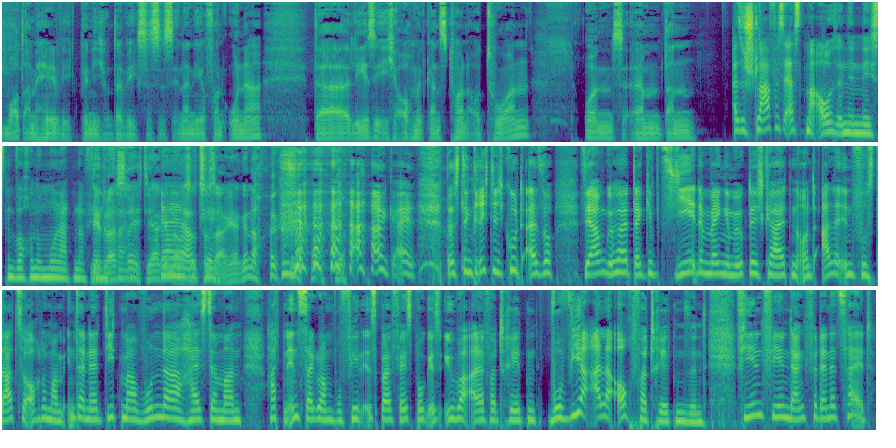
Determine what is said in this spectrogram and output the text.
Mord am Hellweg, bin ich unterwegs. Das ist in der Nähe von Unna. Da lese lese ich auch mit ganz tollen Autoren. Und ähm, dann also schlaf es erstmal aus in den nächsten Wochen und Monaten auf jeden Fall. Ja, du hast recht, ja, genau, ja, ja, okay. sozusagen, ja, genau. Geil, das klingt richtig gut. Also, Sie haben gehört, da gibt es jede Menge Möglichkeiten und alle Infos dazu auch nochmal im Internet. Dietmar Wunder heißt der Mann, hat ein Instagram-Profil, ist bei Facebook, ist überall vertreten, wo wir alle auch vertreten sind. Vielen, vielen Dank für deine Zeit.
